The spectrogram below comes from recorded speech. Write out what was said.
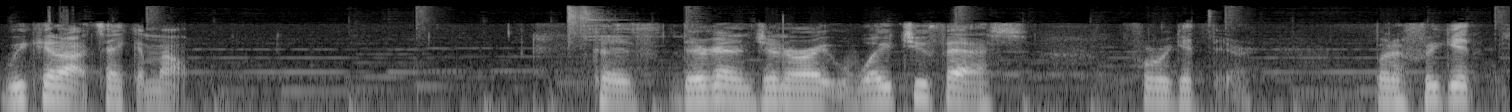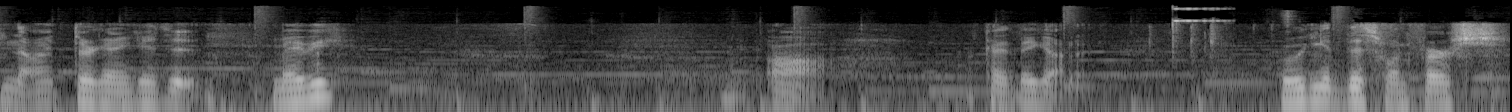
we cannot take them out. Because they're going to generate way too fast before we get there. But if we get... No, they're to get it. Maybe? Ah. okay, they got it. But we can get this one first.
